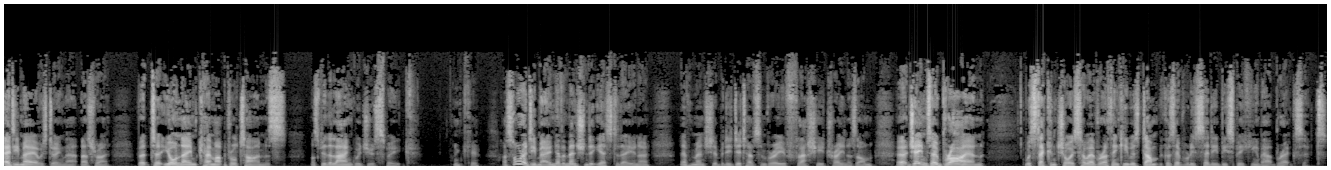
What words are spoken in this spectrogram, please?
Eddie Mair was doing that. That's right. But uh, your name came up several times. Must be the language you speak. Thank you. I saw Eddie Mair. Never mentioned it yesterday, you know. Never mentioned it, but he did have some very flashy trainers on. Uh, James O'Brien was second choice. However, I think he was dumped because everybody said he'd be speaking about Brexit.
